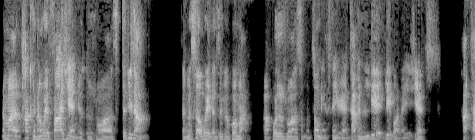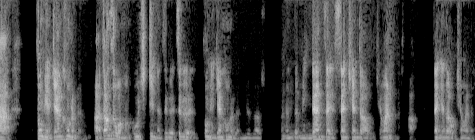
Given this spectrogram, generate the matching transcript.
那么他可能会发现，就是说，实际上整个社会的这个不满啊，不是说什么重点人员，他可能列列管了一些啊，他重点监控的人啊。当时我们估计呢，这个这个重点监控的人，就是说可能的名单在三千到五千万人啊，三千到五千万人。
